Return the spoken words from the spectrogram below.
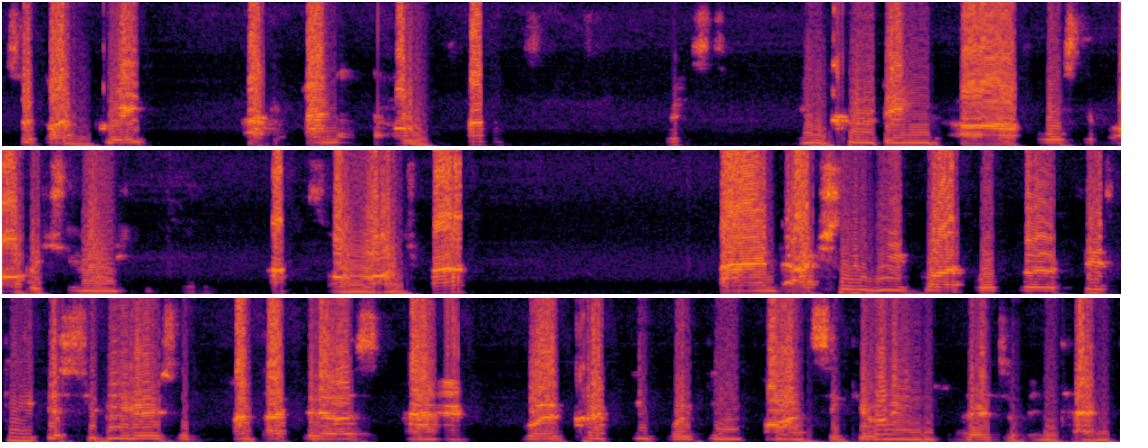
So got great and a ton of interest, including uh, wholesale opportunity with Amazon Launchpad. And actually, we've got over 50 distributors who contacted us, and we're currently working on securing letters of intent.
